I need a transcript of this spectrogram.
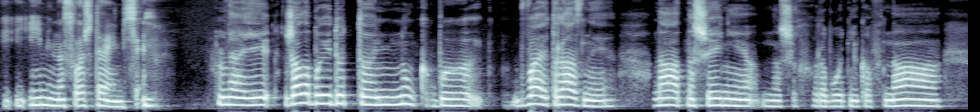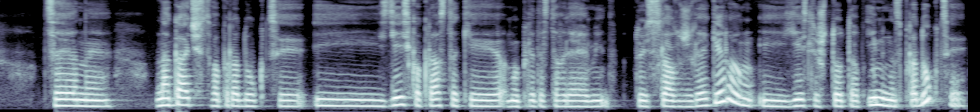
ими наслаждаемся. Да, и жалобы идут, э, ну, как бы, бывают разные на отношения наших работников, на цены, на качество продукции. И здесь как раз-таки мы предоставляем, то есть сразу же реагируем, и если что-то именно с продукцией,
